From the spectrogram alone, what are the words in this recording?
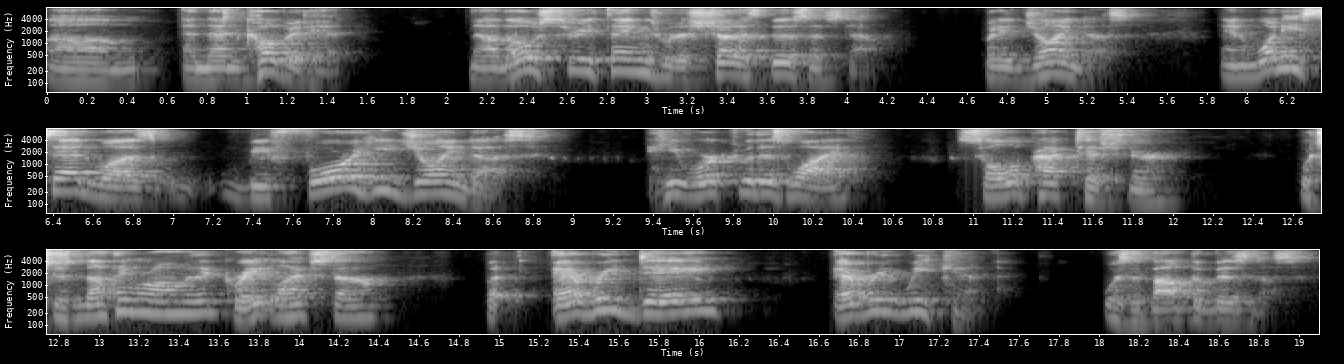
Um, and then COVID hit. Now, those three things would have shut his business down, but he joined us. And what he said was before he joined us, he worked with his wife, solo practitioner, which is nothing wrong with it, great lifestyle. But every day, every weekend, was about the business.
